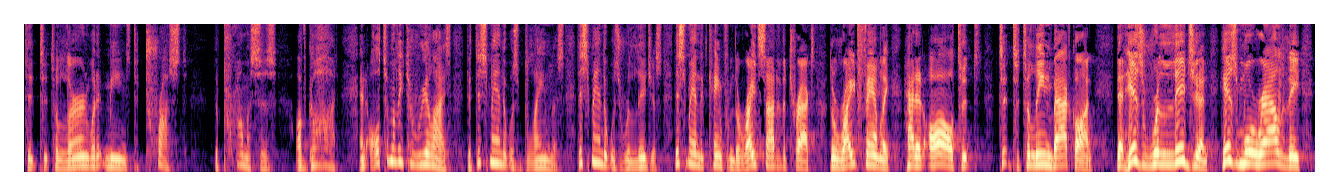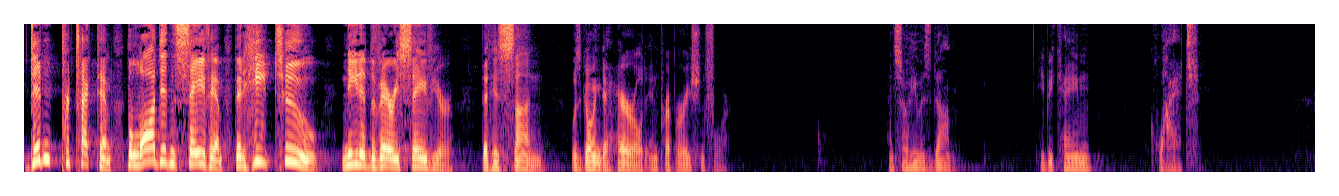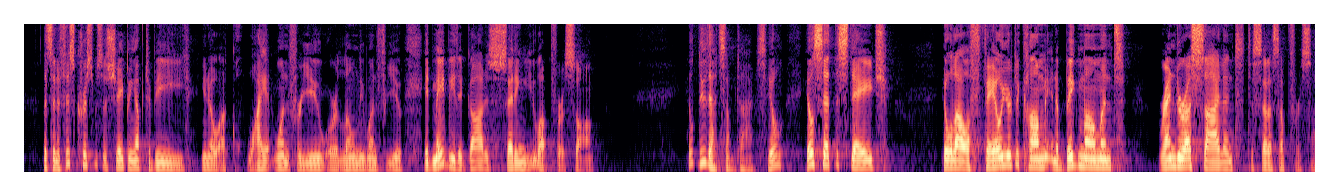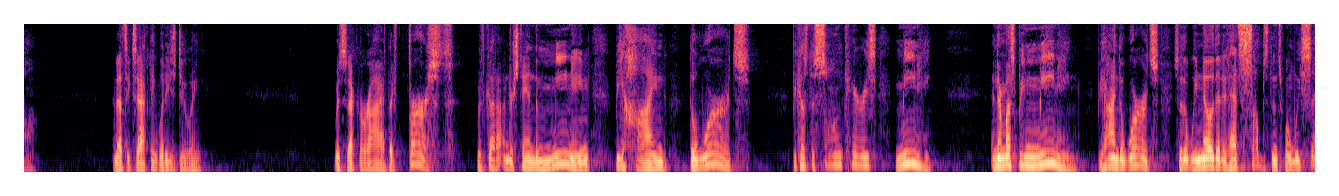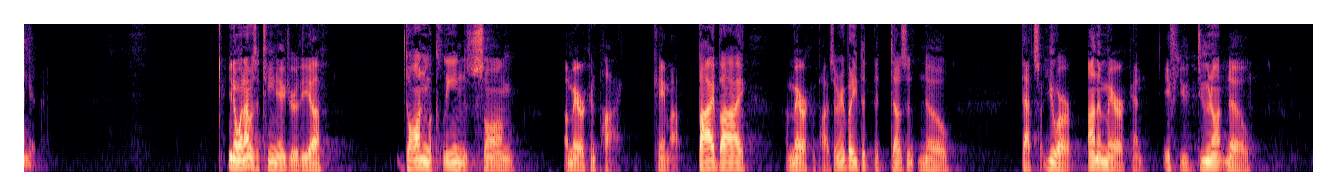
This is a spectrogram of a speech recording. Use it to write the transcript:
to, to, to learn what it means to trust the promises of God. And ultimately to realize that this man that was blameless, this man that was religious, this man that came from the right side of the tracks, the right family, had it all to, to, to, to lean back on. That his religion, his morality didn't protect him. The law didn't save him. That he too needed the very Savior that his son was going to herald in preparation for. And so he was dumb he became quiet. Listen, if this Christmas is shaping up to be, you know, a quiet one for you or a lonely one for you, it may be that God is setting you up for a song. He'll do that sometimes. He'll, he'll set the stage. He'll allow a failure to come in a big moment, render us silent to set us up for a song. And that's exactly what he's doing with Zechariah. But first, we've got to understand the meaning behind the words because the song carries meaning. And there must be meaning behind the words so that we know that it has substance when we sing it. You know, when I was a teenager, the uh, Don McLean song American Pie came out. Bye bye, American Pie. Is there anybody that, that doesn't know that song? You are un American if you do not know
